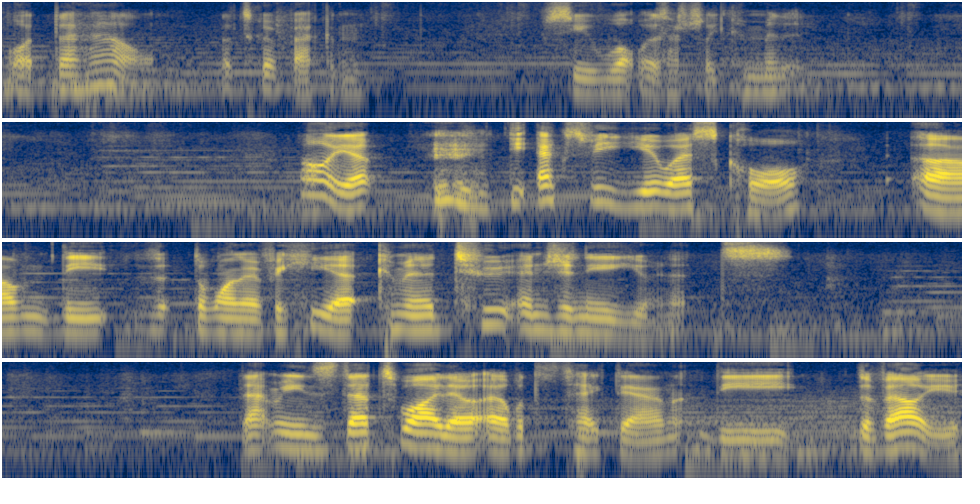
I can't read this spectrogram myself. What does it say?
What the hell? Let's go back and see what was actually committed. Oh, yep. the XVUS Corps, um, the, the, the one over here, committed two engineer units. That means that's why they were able to take down the the value.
